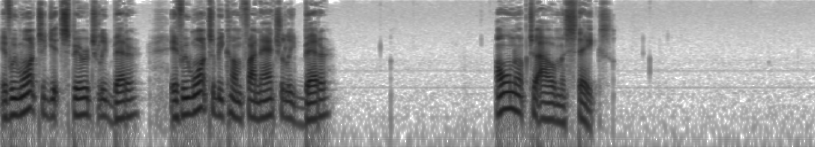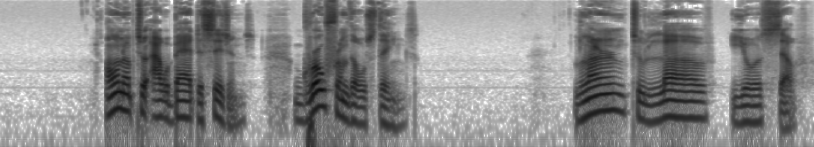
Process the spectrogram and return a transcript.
if we want to get spiritually better, if we want to become financially better, own up to our mistakes. Own up to our bad decisions. Grow from those things. Learn to love yourself.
